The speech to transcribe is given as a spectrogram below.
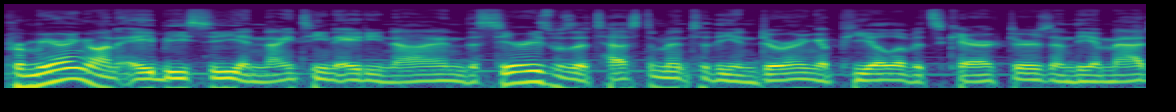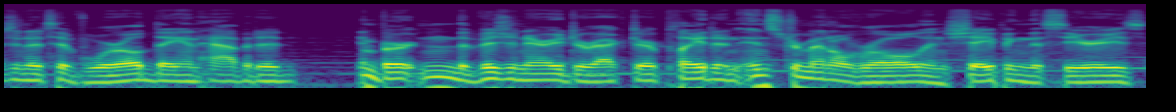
Premiering on ABC in 1989, the series was a testament to the enduring appeal of its characters and the imaginative world they inhabited. Tim Burton, the visionary director, played an instrumental role in shaping the series,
